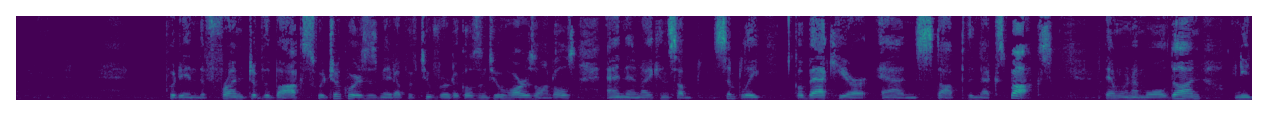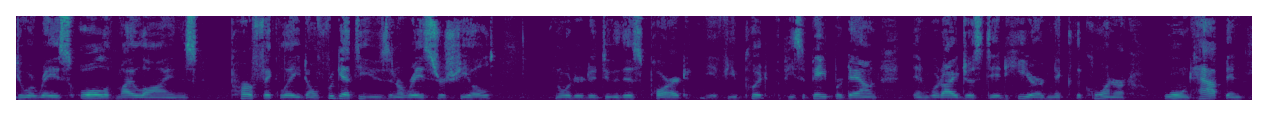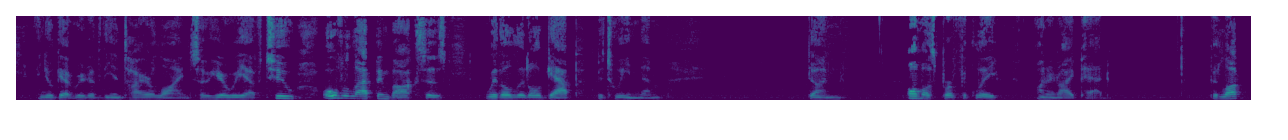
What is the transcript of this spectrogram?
put in the front of the box, which of course is made up of two verticals and two horizontals, and then I can simply go back here and stop the next box. Then when I'm all done, I need to erase all of my lines perfectly. Don't forget to use an eraser shield in order to do this part. If you put a piece of paper down, then what I just did here, nick the corner, won't happen, and you'll get rid of the entire line. So here we have two overlapping boxes with a little gap between them done almost perfectly on an iPad. Good luck.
